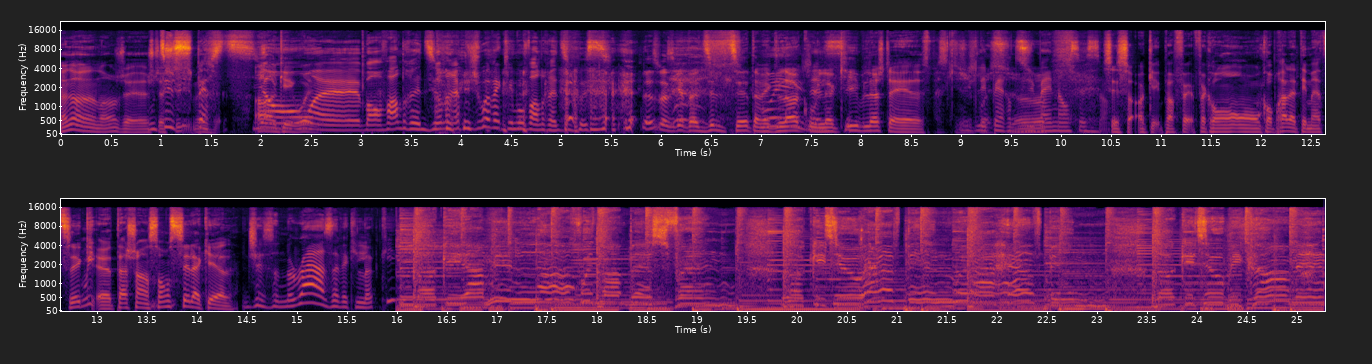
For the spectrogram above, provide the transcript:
Non, non, non, non, je, je te suis. mais- superstition. Ah, ok, ouais. euh, bon, vendredi, on aurait pu jouer avec les mots vendredi aussi. Là, c'est parce que t'as dit le titre avec Oui, Lock ou Lucky, puis là, j'étais. C'est parce que Je l'ai perdu. ça. Ben non, c'est ça. C'est ça, ok, parfait. Fait qu'on on comprend la thématique. Oui. Euh, ta chanson, c'est laquelle? Jason Mraz avec Lucky. Lucky I'm in love with my best friend. Lucky to have been Lucky to be coming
